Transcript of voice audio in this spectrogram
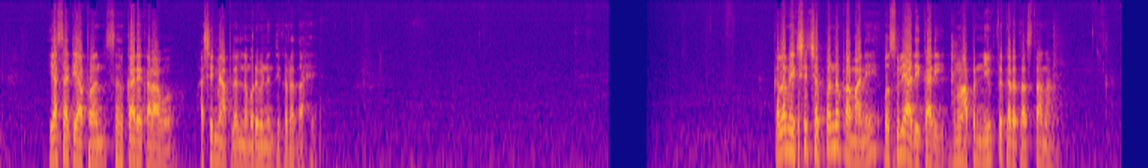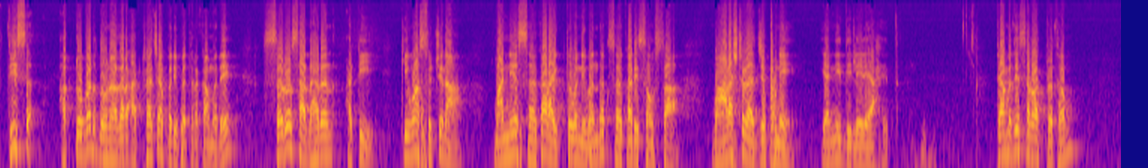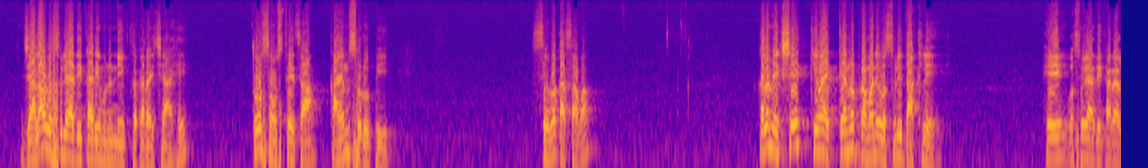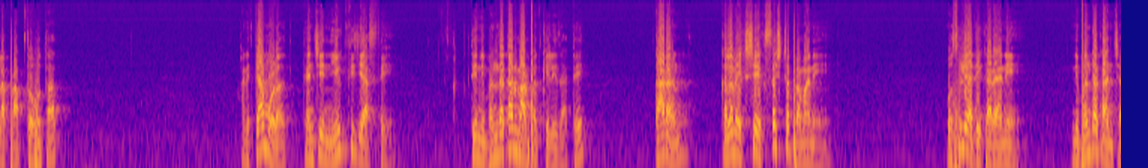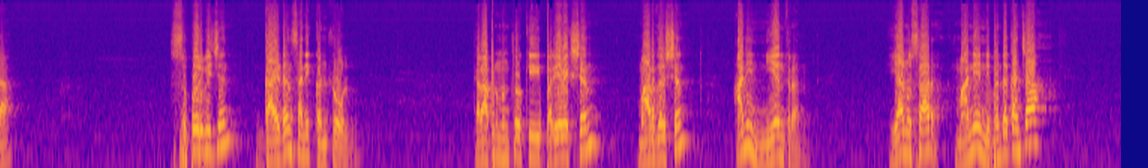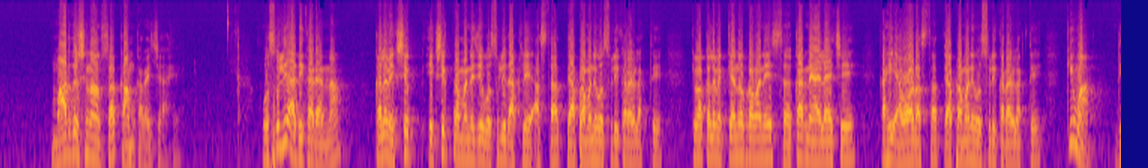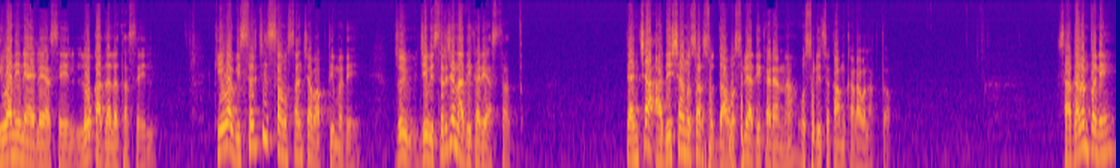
यासाठी आपण सहकार्य करावं अशी मी आपल्याला नम्र विनंती करत आहे. कलम एकशे छप्पन्न प्रमाणे वसुली अधिकारी म्हणून आपण नियुक्त करत असताना तीस ऑक्टोबर दोन हजार अठराच्या परिपत्रकामध्ये सर्वसाधारण अटी किंवा सूचना मान्य सहकार आयुक्त व निबंधक सहकारी संस्था महाराष्ट्र राज्य पुणे यांनी दिलेले आहेत. त्यामध्ये सर्वात प्रथम ज्याला वसुली अधिकारी म्हणून नियुक्त करायचे आहे तो संस्थेचा कायमस्वरूपी सेवक असावा. कलम एकशे एक किंवा एक्क्याण्णव प्रमाणे वसुली दाखले हे वसुली अधिकाऱ्याला प्राप्त होतात. आणि त्यामुळं त्यांची नियुक्ती जी असते ती निबंधकांमार्फत केली जाते. कारण कलम एकशे एकसष्ट प्रमाणे वसुली अधिकाऱ्याने निबंधकांच्या सुपरविजन गायडन्स आणि कंट्रोल त्याला आपण म्हणतो की पर्यवेक्षण मार्गदर्शन आणि नियंत्रण यानुसार मान्य निबंधकांच्या मार्गदर्शनानुसार काम करायचे आहे. वसुली अधिकाऱ्यांना कलम एकशे एकशे प्रमाणे जे वसुली दाखले असतात त्याप्रमाणे वसुली करावी लागते. किंवा कलम एक्क्याण्णवप्रमाणे सहकार न्यायालयाचे काही अवॉर्ड असतात त्याप्रमाणे वसुली करावी लागते. किंवा दिवाणी न्यायालय असेल लोक अदालत असेल किंवा विसर्जित संस्थांच्या बाबतीमध्ये जो जे विसर्जन अधिकारी असतात त्यांच्या आदेशानुसार सुद्धा वसुली अधिकाऱ्यांना वसुलीचं काम करावं लागतं. साधारणपणे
